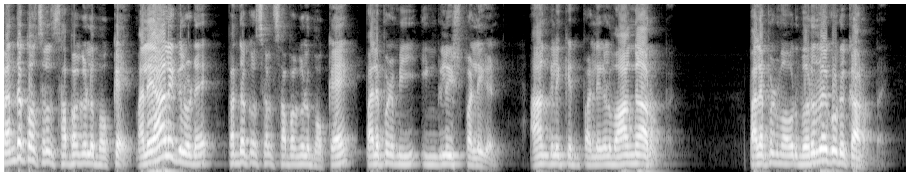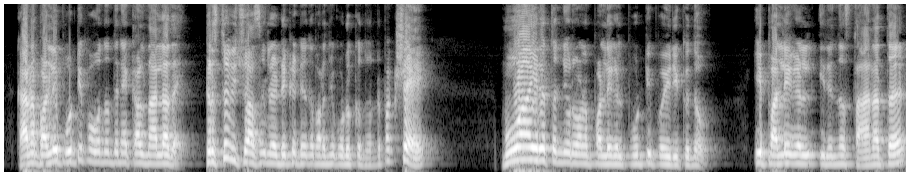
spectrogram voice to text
പെന്തക്കോസൽ സഭകളും ഒക്കെ മലയാളികളുടെ പെന്തക്കോസൽ സഭകളും ഒക്കെ പലപ്പോഴും ഈ ഇംഗ്ലീഷ് പള്ളികൾ ആംഗ്ലിക്കൻ പള്ളികൾ വാങ്ങാറുണ്ട്. പലപ്പോഴും അവർ വെറുതെ കൊടുക്കാറുണ്ട്. കാരണം പള്ളി പൂട്ടിപ്പോകുന്നതിനേക്കാൾ നല്ലത് ക്രിസ്തു വിശ്വാസികൾ എടുക്കട്ടെ എന്ന് പറഞ്ഞു കൊടുക്കുന്നുണ്ട്. പക്ഷേ മൂവായിരത്തഞ്ഞൂറോളം പള്ളികൾ പൂട്ടിപ്പോയിരിക്കുന്നു. ഈ പള്ളികൾ ഇരുന്ന സ്ഥാനത്ത്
